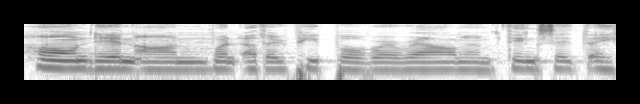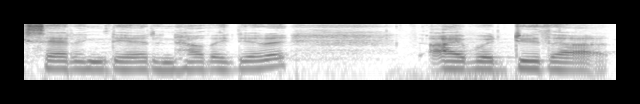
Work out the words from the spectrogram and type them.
honed in on when other people were around and things that they said and did and how they did it I would do that.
